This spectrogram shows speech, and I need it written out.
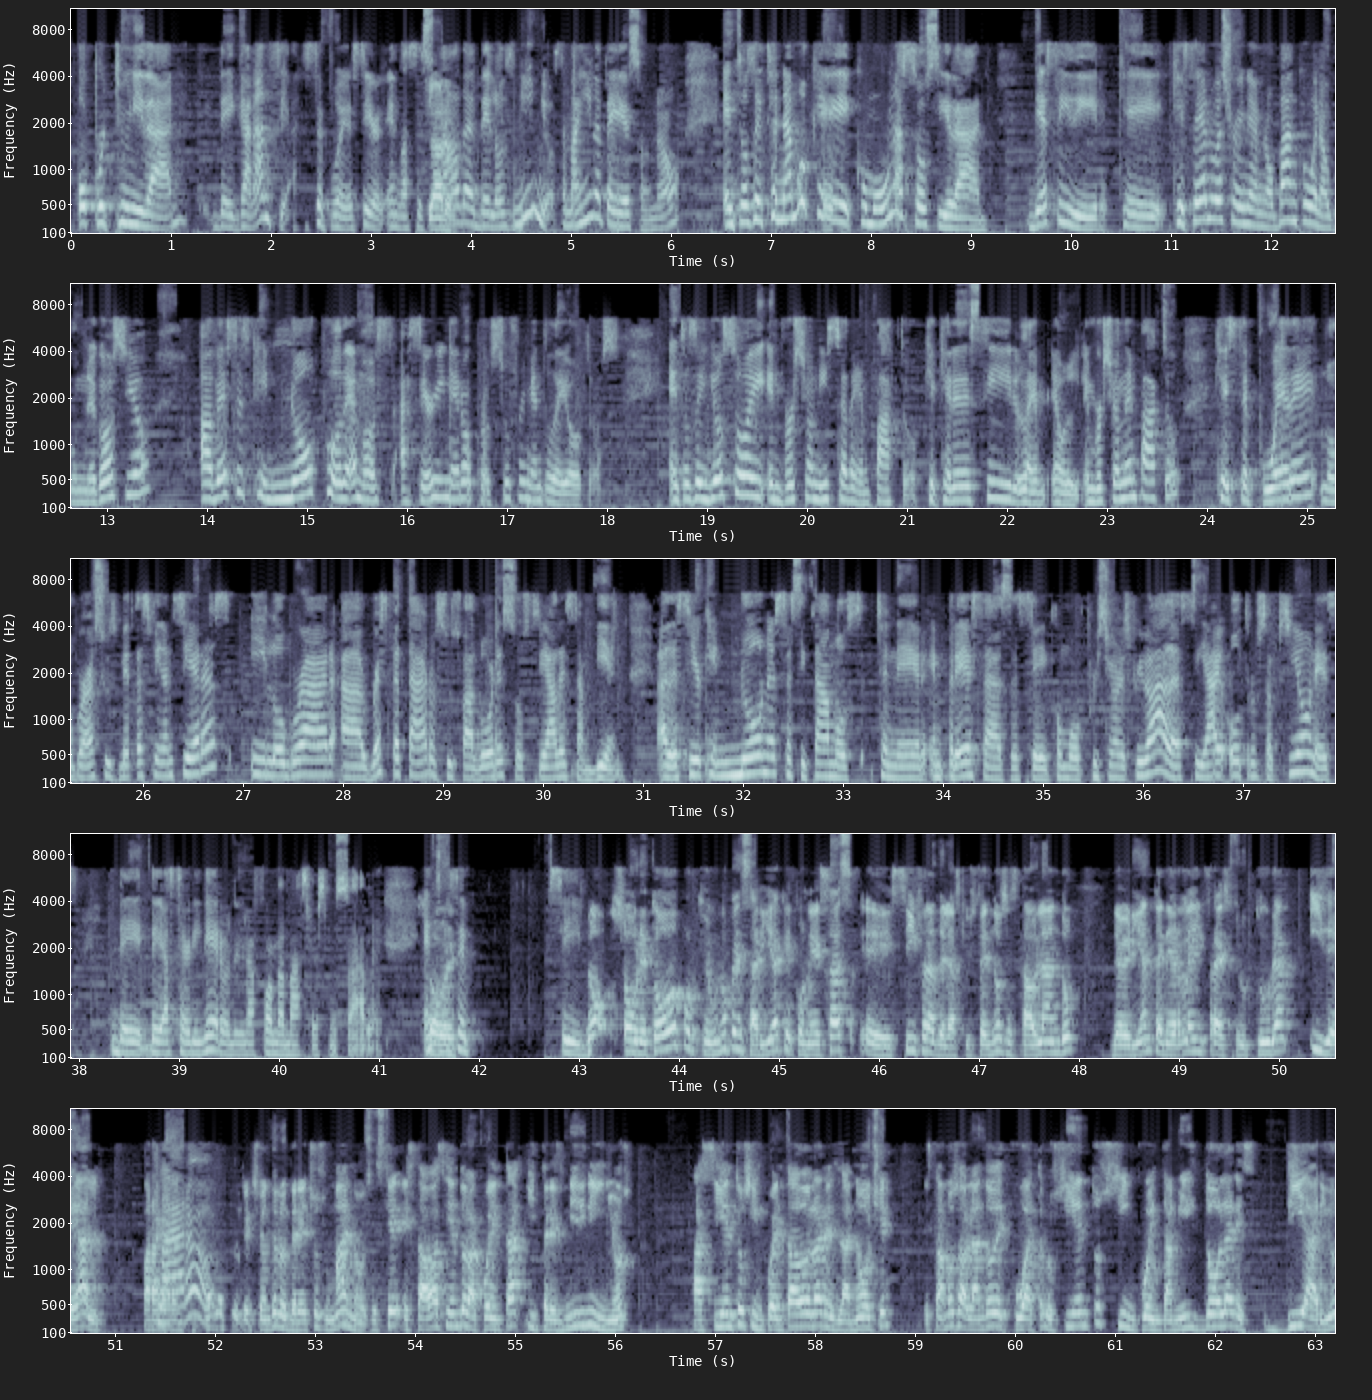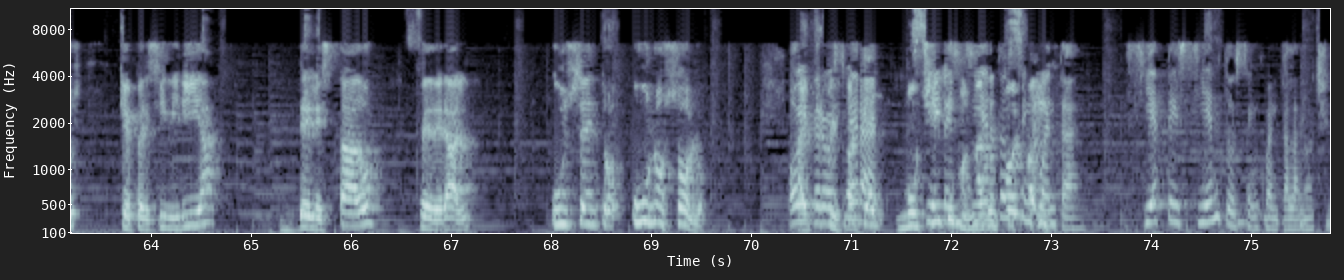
oportunidad de ganancia, se puede decir, en las espaldas de los niños. Imagínate eso, ¿no? Entonces tenemos que, como una sociedad, decidir que, que sea nuestro dinero en el banco o en algún negocio, a veces que no podemos hacer dinero por sufrimiento de otros. Entonces yo soy inversionista de impacto, que quiere decir la, inversión de impacto, que se puede lograr sus metas financieras y lograr uh, respetar sus valores sociales también. A decir que no necesitamos tener empresas este, como prisiones privadas si hay otras opciones de, de hacer dinero de una forma más responsable. Entonces, Sí. No, sobre todo porque uno pensaría que con esas eh, cifras de las que usted nos está hablando, deberían tener la infraestructura ideal para garantizar la protección de los derechos humanos. Es que estaba haciendo la cuenta y 3.000 niños a 150 dólares la noche, estamos hablando de 450 mil dólares diarios que percibiría del Estado federal un centro, uno solo. Oye, pero espera, muchísimos 750, 750 la noche.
